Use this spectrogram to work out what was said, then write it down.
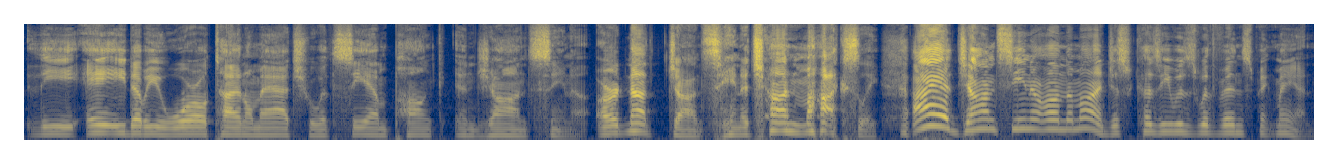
the AEW World Title match with CM Punk and John Cena, or not John Cena, Jon Moxley. I had John Cena on the mind just because he was with Vince McMahon.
